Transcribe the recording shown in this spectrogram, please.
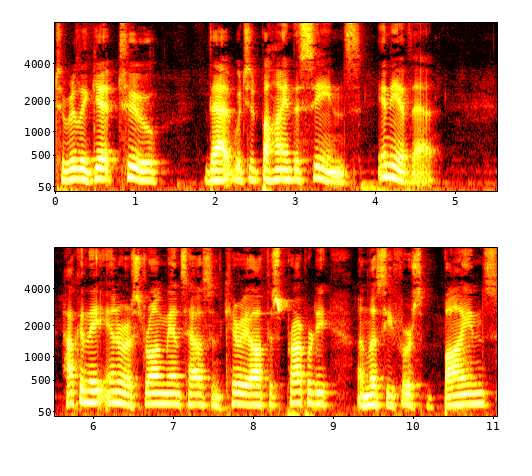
to really get to that which is behind the scenes, any of that. How can they enter a strong man's house and carry off his property unless he first binds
